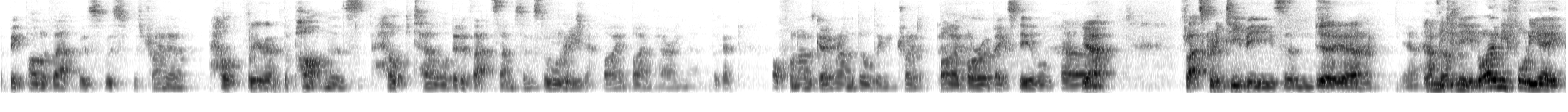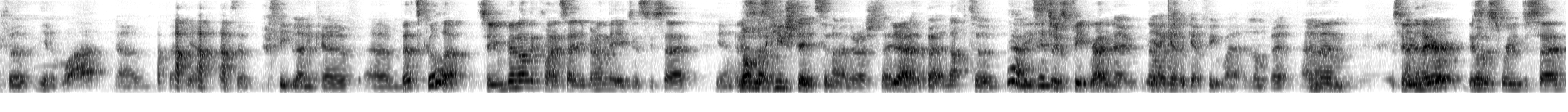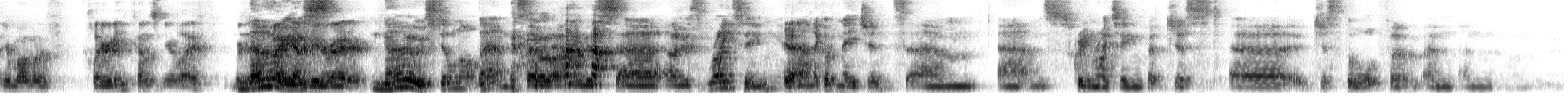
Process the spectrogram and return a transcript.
a big part of that was was, was trying to help the, the partners help tell a bit of that Samsung story Gotcha. by, by empowering that. But Okay. often I was going around the building trying to buy, borrow, beg, steal. Uh, Yeah. flat screen TVs and Yeah, yeah. you know, yeah. How many do you need? Well, only forty eight for you know what? Um, but yeah, it's a steep learning curve. Um, That's cool though. So you've been on the client side, you've been on the agency side. yeah, not not huge stints in either, I should say. Yeah. but, but enough to Yeah, at least get your feet wet. You know, No, yeah, get get feet wet a little bit. Um, And then- So and then there. got- Is this where you decide your moment of clarity comes in your life? No, I got to be a writer. No, still not then. So I was uh, I was writing Yeah. and I got an agent um, uh, and was screenwriting, but just uh, just thought for and, and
